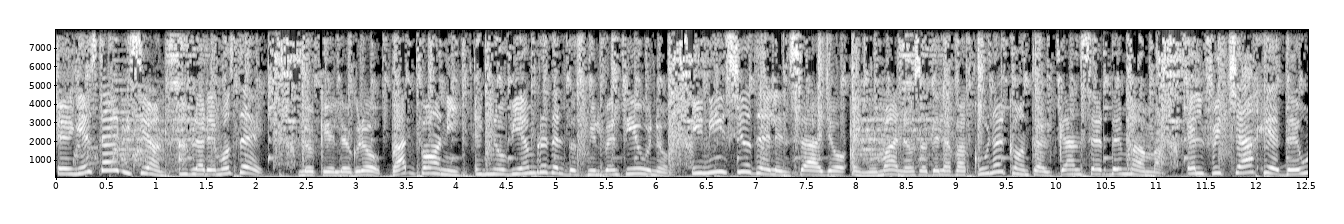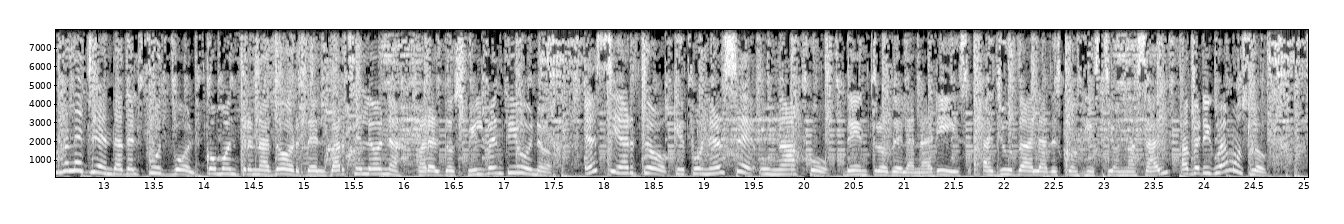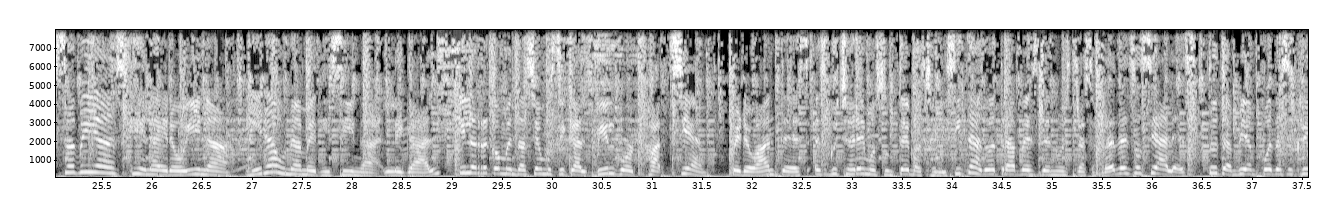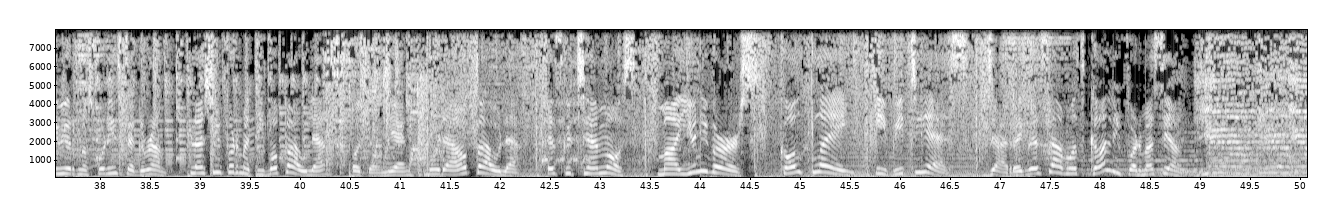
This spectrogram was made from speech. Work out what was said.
En esta edición hablaremos de lo que logró Bad Bunny en noviembre del 2021, inicio del ensayo en humanos de la vacuna contra el cáncer de mama, el fichaje de una leyenda del fútbol como entrenador del Barcelona para el 2021. ¿Es cierto que ponerse un ajo dentro de la nariz ayuda a la descongestión nasal? Averigüémoslo. ¿Sabías que la heroína era una medicina legal? Y la recomendación musical Billboard Hot 100. Pero antes, escucharemos un tema solicitado a través de nuestras redes sociales. Tú también puedes escribirnos por Instagram, Flash Informativo Paula, o también Morao Paula. Escuchemos My Universe, Coldplay y BTS. Ya regresamos con la información. In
